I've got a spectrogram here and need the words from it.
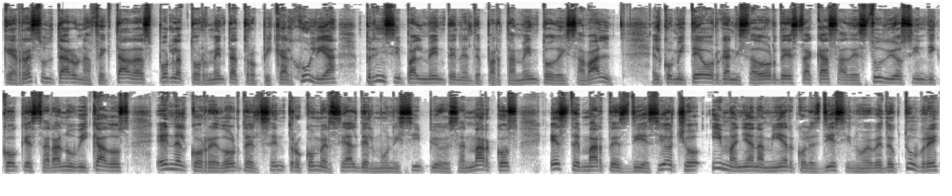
que resultaron afectadas por la tormenta tropical Julia, principalmente en el departamento de Izabal. El comité organizador de esta casa de estudios indicó que estarán ubicados en el corredor del centro comercial del municipio de San Marcos este martes 18 y mañana miércoles 10 19 de octubre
